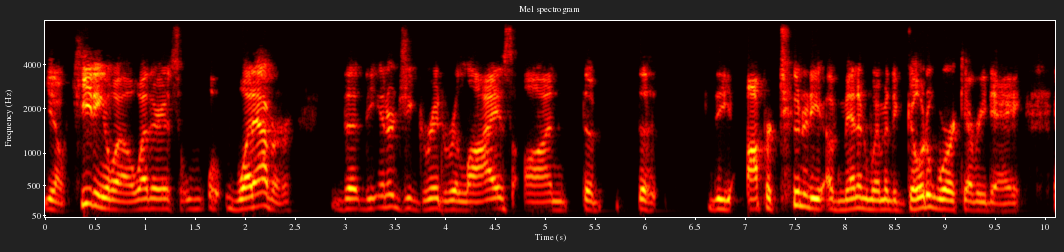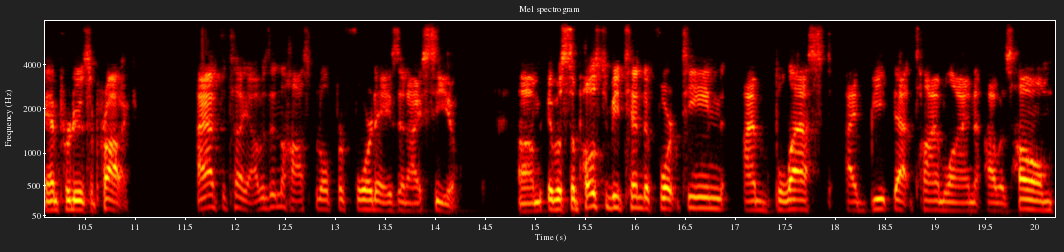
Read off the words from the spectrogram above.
you know heating oil, whether it's w- whatever the the energy grid relies on the the the opportunity of men and women to go to work every day and produce a product. I have to tell you, I was in the hospital for four days in ICU. Um, it was supposed to be 10 to 14. I'm blessed. I beat that timeline. I was home.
